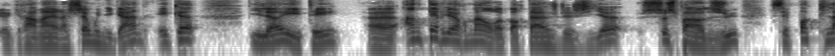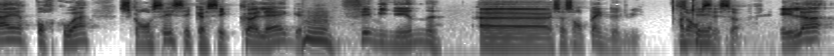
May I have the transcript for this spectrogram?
grand-mère à Shawinigan et que il a été euh, antérieurement au reportage de JE suspendu. C'est pas clair pourquoi. Ce qu'on sait, c'est que ses collègues hmm. féminines se sont plaintes de lui. On sait ça. Et là,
